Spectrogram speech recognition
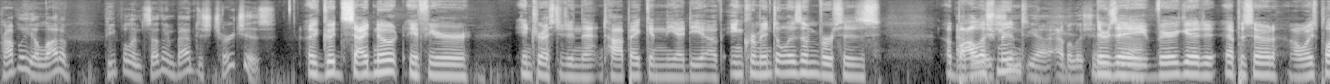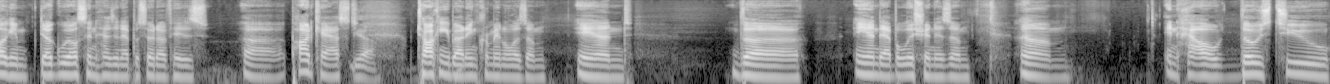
probably a lot of people in Southern Baptist churches. A good side note if you're interested in that topic and the idea of incrementalism versus abolishment. Abolition, yeah, abolition. There's a yeah. very good episode. I always plug him. Doug Wilson has an episode of his uh, podcast yeah. talking about incrementalism and the and abolitionism, um, and how those two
